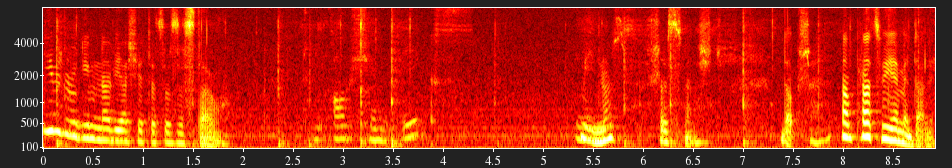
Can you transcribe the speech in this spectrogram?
I w drugim nawiasie to, co zostało. Czyli 8x Minus 16. Dobrze, no pracujemy dalej.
